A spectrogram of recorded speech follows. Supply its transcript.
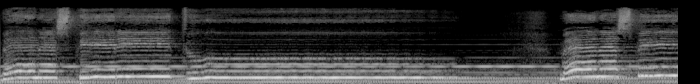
Ven Espíritu, ven Espíritu.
